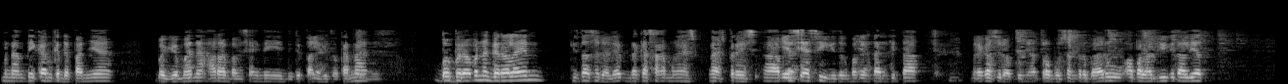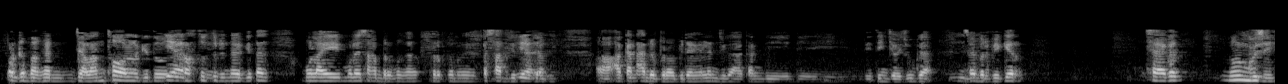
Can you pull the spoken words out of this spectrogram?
menantikan ke depannya bagaimana arah bangsa ini di depan Iya, gitu karena beberapa negara lain kita sudah lihat mereka sangat mengapresiasi apresiasi gitu pemerintahan kita mereka sudah punya terobosan terbaru apalagi kita lihat perkembangan jalan tol gitu Iya. infrastruktur negara kita mulai mulai sangat berkembang berkembang pesat gitu Iya. dan uh, akan ada beberapa bidang lain juga akan di, di ditinjau juga Hmm. saya berpikir saya akan menunggu sih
